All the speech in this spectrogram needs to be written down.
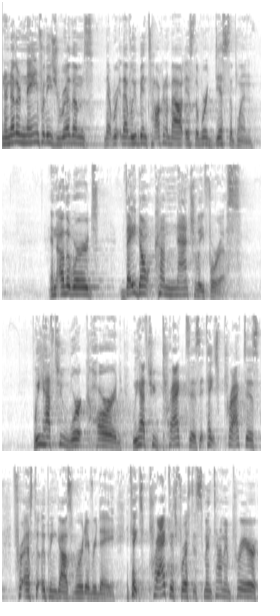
And another name for these rhythms that, that we've been talking about is the word discipline. In other words, they don't come naturally for us. We have to work hard. We have to practice. It takes practice for us to open God's Word every day. It takes practice for us to spend time in prayer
